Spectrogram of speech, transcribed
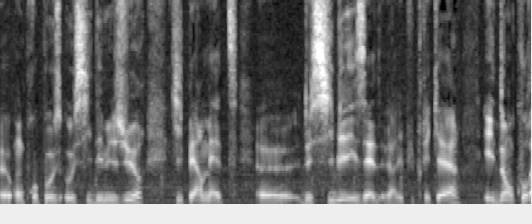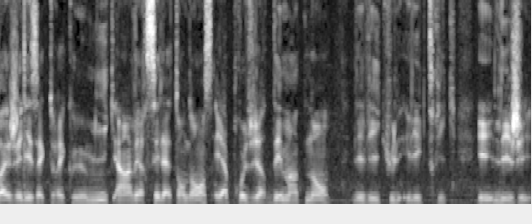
euh, on propose aussi des mesures qui permettent euh, de cibler les aides vers les plus précaires et d'encourager les acteurs économiques à inverser la tendance et à produire dès maintenant les véhicules électriques et légers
